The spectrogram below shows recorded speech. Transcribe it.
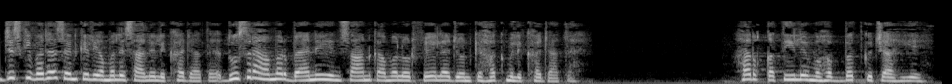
جس کی وجہ سے ان کے لیے عمل سالے لکھا جاتا ہے۔ دوسرا امر بین انسان کا عمل اور فیل ہے جو ان کے حق میں لکھا جاتا ہے۔ ہر قتیل محبت کو چاہیے۔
